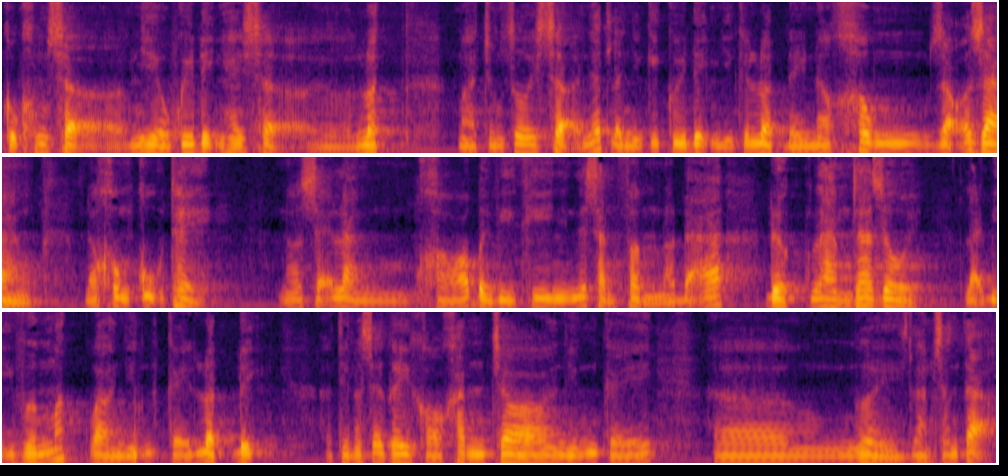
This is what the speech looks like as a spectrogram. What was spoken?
cũng không sợ nhiều quy định hay sợ ờ, luật mà chúng tôi sợ nhất là những cái quy định những cái luật đấy nó không rõ ràng, nó không cụ thể, nó sẽ làm khó bởi vì khi những cái sản phẩm nó đã được làm ra rồi lại bị vướng mắc vào những cái luật định thì nó sẽ gây khó khăn cho những cái uh, người làm sáng tạo.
